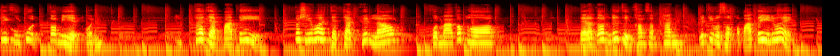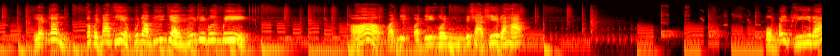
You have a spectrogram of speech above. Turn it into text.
ที่ครูพูดก็มีเหตุผล ถ้าจัดปาร์ตี้ก็ใช่ว่าจัดจัดขึ้นแล้ว คนมาก็พอ แต่เราต้องนึกถึงความสำคัญและจุดประสงค์ของปาร์ตี้ด้วย และนั่นก็เป็นหน้าที่ของผู้นำที่ยิ่งใหญ่ที่เพิ่งมีอ๋อวันดีวันดีคุณวิชาชีพนะฮะ ผมไม่พีนะ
